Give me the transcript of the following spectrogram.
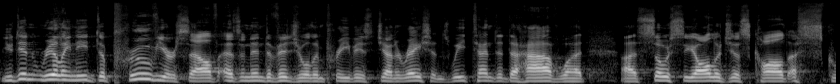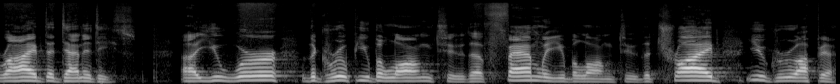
you didn't really need to prove yourself as an individual in previous generations. We tended to have what uh, sociologists called ascribed identities. Uh, you were the group you belonged to, the family you belonged to, the tribe you grew up in.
